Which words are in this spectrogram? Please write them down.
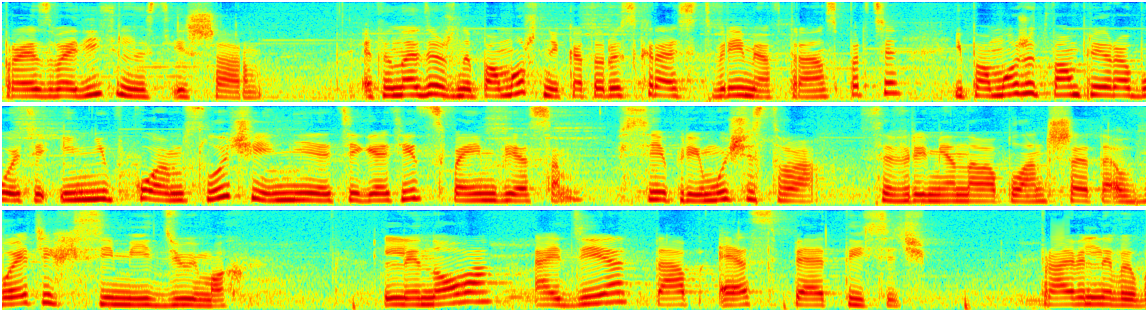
производительность и шарм. Это надежный помощник, который скрасит время в транспорте и поможет вам при работе и ни в коем случае не тяготит своим весом. Все преимущества современного планшета в этих 7 дюймах. Lenovo IDEA Tab S5000. Правильный выбор.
